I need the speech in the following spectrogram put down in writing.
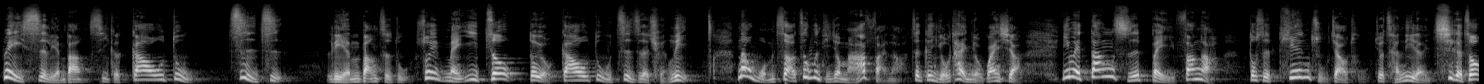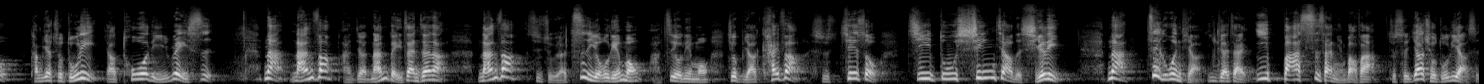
瑞士联邦是一个高度自治联邦制度，所以每一州都有高度自治的权利。那我们知道这个问题就麻烦了，这跟犹太人有关系啊，因为当时北方啊都是天主教徒，就成立了七个州，他们要求独立，要脱离瑞士。那南方啊，叫南北战争了。南方是主要自由联盟啊，自由联盟就比较开放，是接受基督新教的洗礼。那这个问题啊，应该在一八四三年爆发，就是要求独立啊，是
